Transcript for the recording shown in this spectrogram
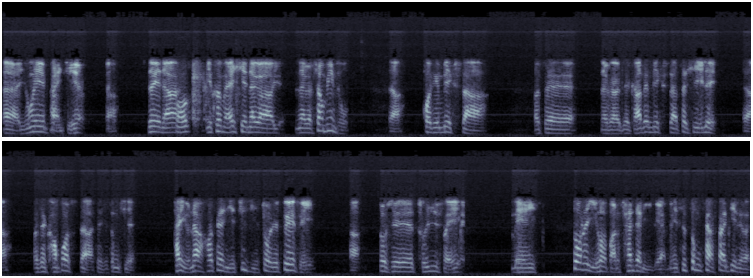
太。呃，容易板结啊，所以呢，你可以买一些那个那个商品土啊，potting mix 啊，或者那个这 garden mix 啊这些一类啊，或者 compost 啊这些东西，还有呢，或者你自己做的堆肥啊，都是厨余肥，每做了以后把它掺在里边，每次种菜翻地的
